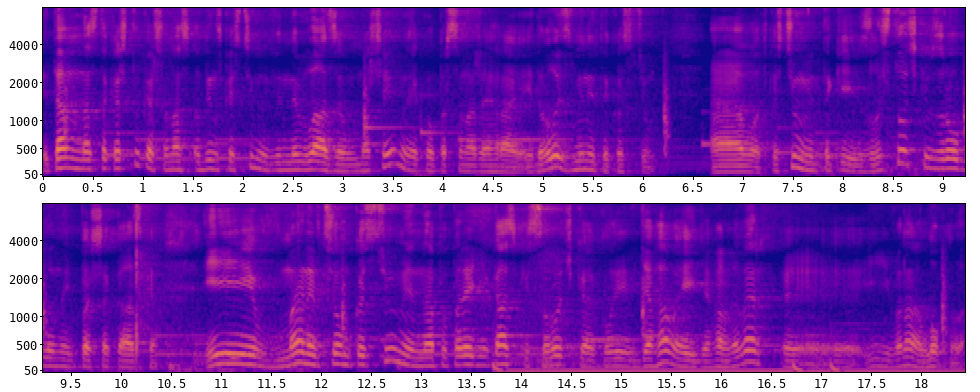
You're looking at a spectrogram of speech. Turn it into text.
І там у нас така штука, що у нас один з костюмів він не влазив в машину, якого персонажа я граю, і довелось змінити костюм. От, костюм він такий з листочків зроблений, перша казка. І в мене в цьому костюмі на попередній казці сорочка, коли вдягав, я її вдягав наверх, е, і вона лопнула.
